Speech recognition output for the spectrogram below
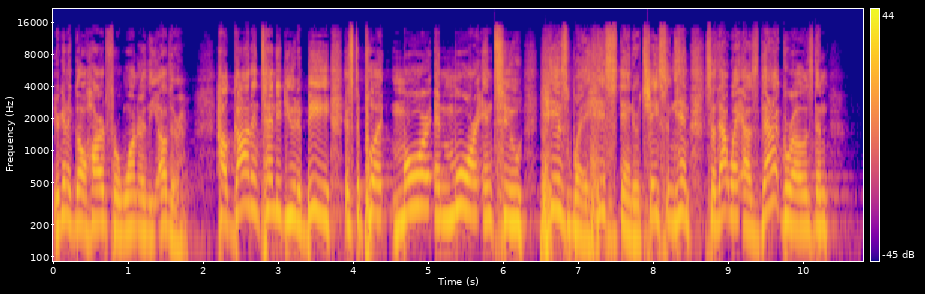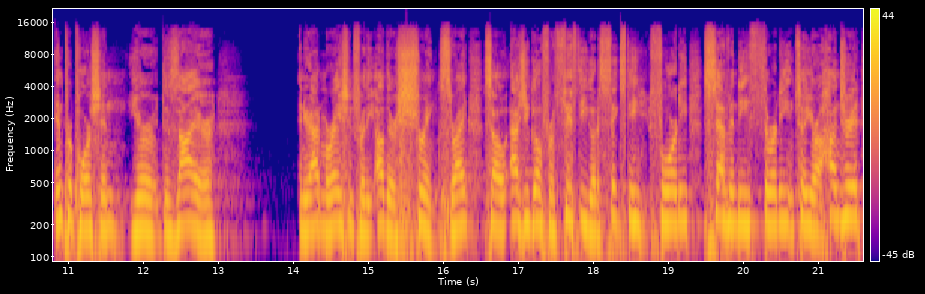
You're going to go hard for one or the other. How God intended you to be is to put more and more into His way, His standard, chasing Him. So that way, as that grows, then in proportion, your desire and your admiration for the other shrinks, right? So as you go from 50, you go to 60, 40, 70, 30, until you're 100,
